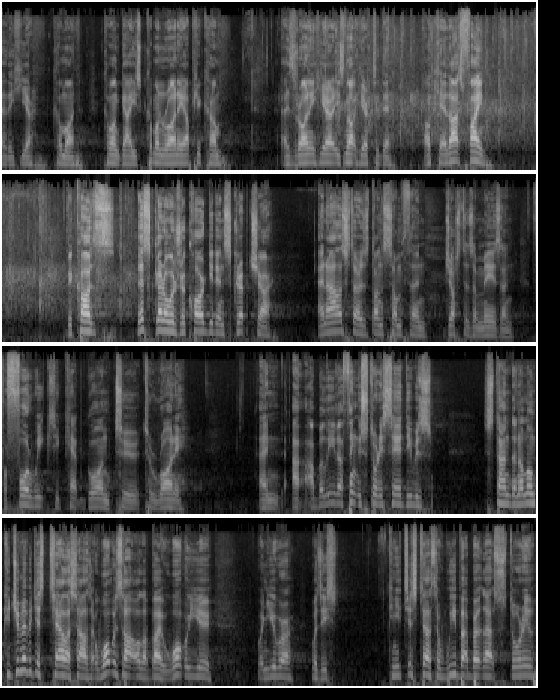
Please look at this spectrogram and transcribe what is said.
Are they here? Come on. Come on, guys. Come on, Ronnie. Up you come. Is Ronnie here? He's not here today. Okay, that's fine. Because this girl was recorded in Scripture, and Alistair has done something just as amazing for four weeks he kept going to, to Ronnie. And I, I, believe, I think the story said he was standing alone. Could you maybe just tell us, what was that all about? What were you, when you were, was he, can you just tell us a wee bit about that story?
